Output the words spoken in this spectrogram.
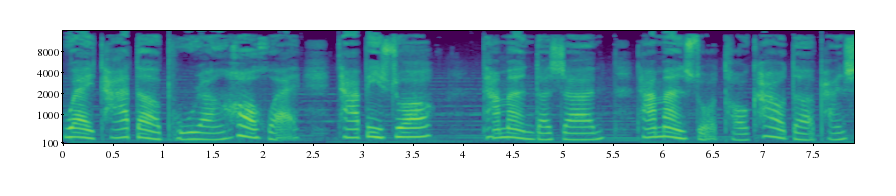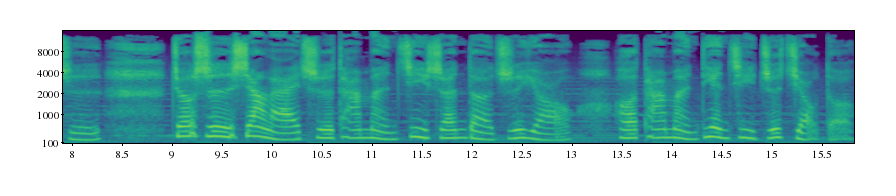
为他的仆人后悔。他必说：他们的神，他们所投靠的磐石，就是向来吃他们寄生的脂油，喝他们奠祭之酒的。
